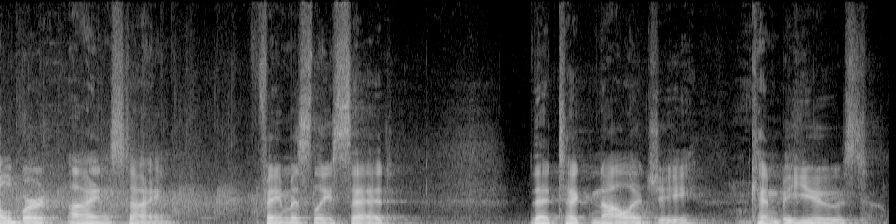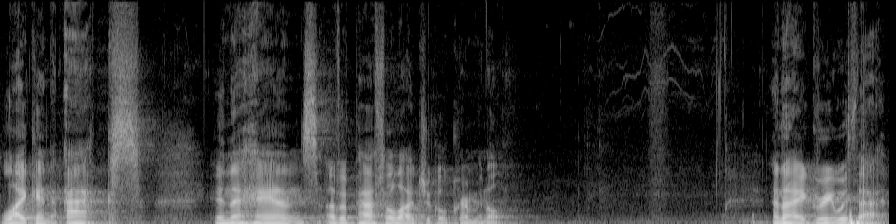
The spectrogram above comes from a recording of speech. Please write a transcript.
Albert Einstein famously said that technology can be used like an axe in the hands of a pathological criminal. And I agree with that.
